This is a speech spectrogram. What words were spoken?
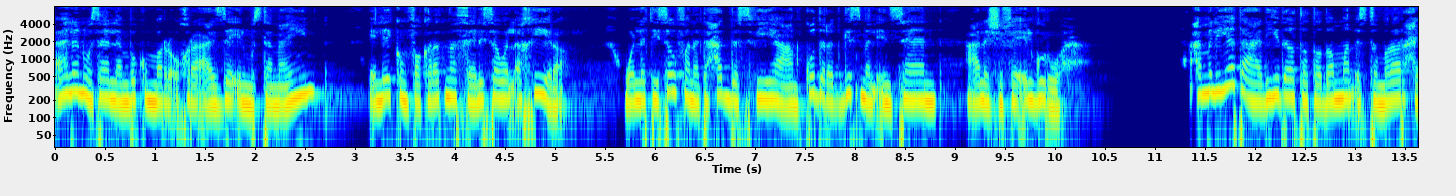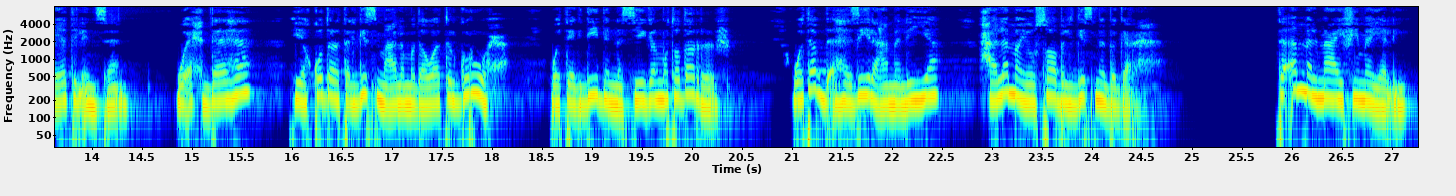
أهلا وسهلا بكم مرة أخرى أعزائي المستمعين إليكم فقرتنا الثالثة والأخيرة والتي سوف نتحدث فيها عن قدرة جسم الإنسان على شفاء الجروح. عمليات عديدة تتضمن استمرار حياة الإنسان، وإحداها هي قدرة الجسم على مداواة الجروح وتجديد النسيج المتضرر، وتبدأ هذه العملية حالما يصاب الجسم بجرح. تأمل معي فيما يلي:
